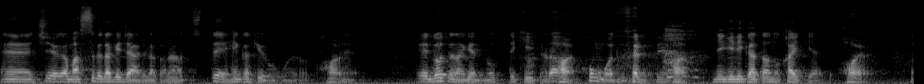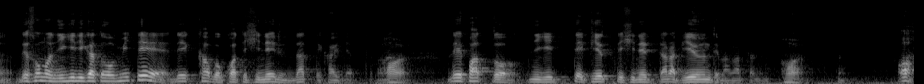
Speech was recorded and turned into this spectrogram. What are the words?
えー父親がまっすぐだけじゃあれだからっつって変化球を覚えろって言って、はい。えどうやって投げるの？って聞いたら、はい。本を渡されて、は握り方の書いてある。いはい。うんでその握り方を見てでカーブをこうやってひねるんだって書いてあったから、はでパッと握ってピュッてひねったらビューンって曲がったはい。あ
